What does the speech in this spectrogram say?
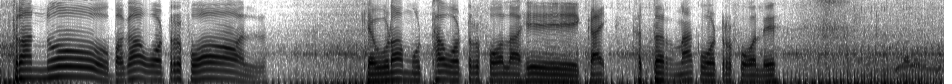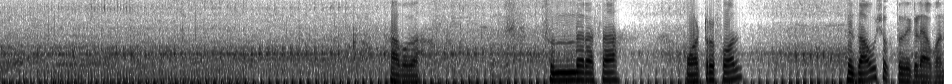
मित्रांनो बघा वॉटरफॉल केवढा मोठा वॉटरफॉल आहे. काय खतरनाक वॉटरफॉल आहे. हा बघा. सुंदर असा वॉटरफॉल जाऊ शकतो तिकडे आपण.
